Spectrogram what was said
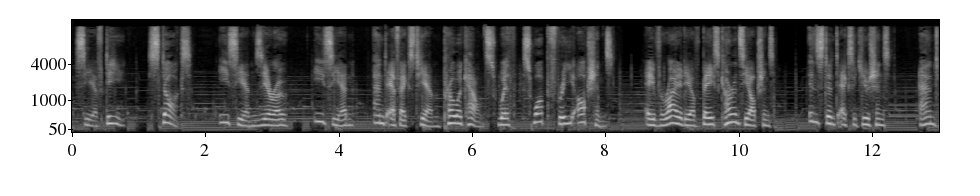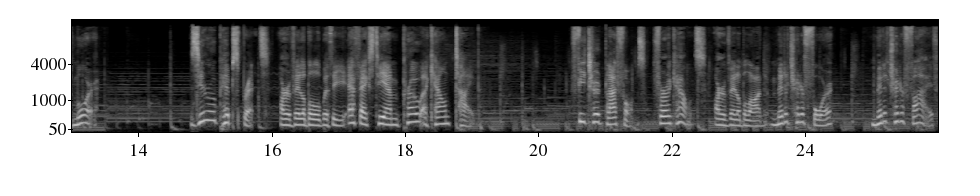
CFD, Stocks, ECN0, ECN, and FXTM Pro accounts with swap free options, a variety of base currency options, instant executions, and more. Zero pip spreads are available with the FXTM Pro account type. Featured platforms for accounts are available on MetaTrader 4, MetaTrader 5,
